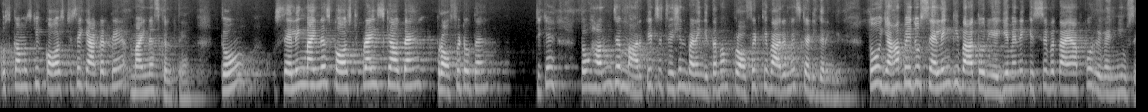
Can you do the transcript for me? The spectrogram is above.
उसका हम उसकी कॉस्ट से क्या करते हैं? माइनस करते हैं। तो सेलिंग माइनस कॉस्ट प्राइस क्या होता है? प्रॉफिट होता है, ठीक है? तो हम जब मार्केट सिचुएशन पढ़ेंगे, तब हम प्रॉफिट के बारे में स्टडी करेंगे। तो यहाँ पे जो सेलिंग की बात हो रही है, ये मैंने किससे बताया आपको? रेवेन्यू से।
